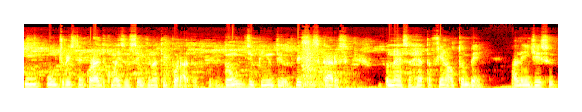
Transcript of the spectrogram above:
E o Drayton Corrado com mais um save na temporada. Bom desempenho de, desses caras nessa reta final também. Além disso,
